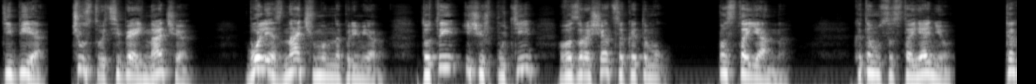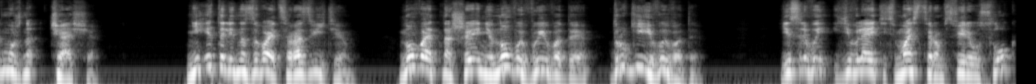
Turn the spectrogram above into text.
тебе чувствовать себя иначе, более значимым, например, то ты ищешь пути возвращаться к этому постоянно, к этому состоянию как можно чаще. Не это ли называется развитием? Новые отношения, новые выводы, другие выводы. Если вы являетесь мастером в сфере услуг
